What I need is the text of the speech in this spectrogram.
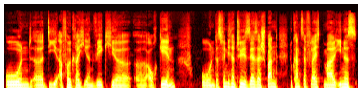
und äh, die erfolgreich ihren Weg hier äh, auch gehen. Und das finde ich natürlich sehr, sehr spannend. Du kannst ja vielleicht mal, Ines,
